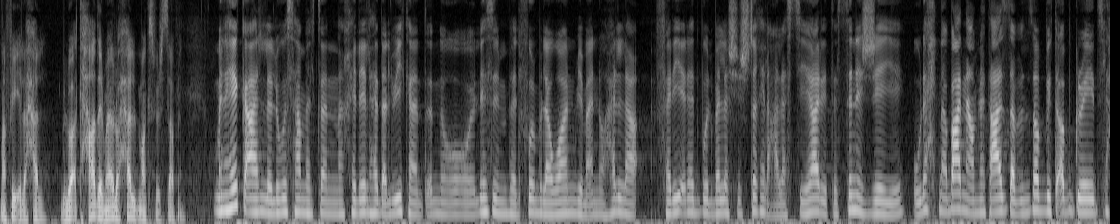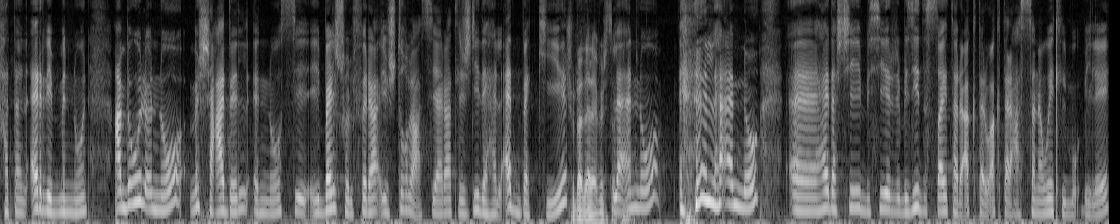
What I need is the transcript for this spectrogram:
ما في له حل. بالوقت حاضر ما له حل. ماكس فيرستابن. من هيك قال لويس هاملتون خلال هذا ال weekend إنه لازم الفورمولا 1 بما إنه هلأ فريق ريد بول بلش يشتغل على سيارة السنة الجاية ونحن بعدنا عم نتعذب نظبط upgrades لحتى نقرب منهم. عم بيقول إنه مش عدل إنه يبلشوا الفرق يشتغلوا على السيارات الجديدة هالقد بكير. شو بدها لأنه لأنه آه هذا الشيء بصير بيزيد السيطرة أكثر وأكثر على السنوات المقبلة.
